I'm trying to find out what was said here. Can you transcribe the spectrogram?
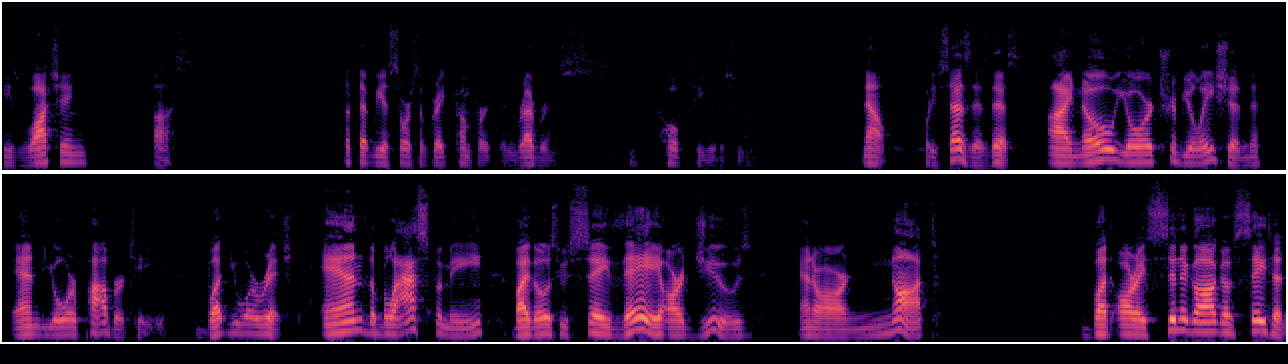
He's watching us. Let that be a source of great comfort and reverence and hope to you this morning. Now, what he says is this I know your tribulation and your poverty, but you are rich, and the blasphemy by those who say they are Jews and are not, but are a synagogue of Satan.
